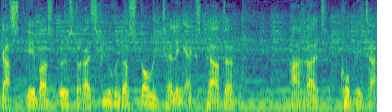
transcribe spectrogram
Gastgeber ist Österreichs führender Storytelling-Experte Harald Kopeter.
